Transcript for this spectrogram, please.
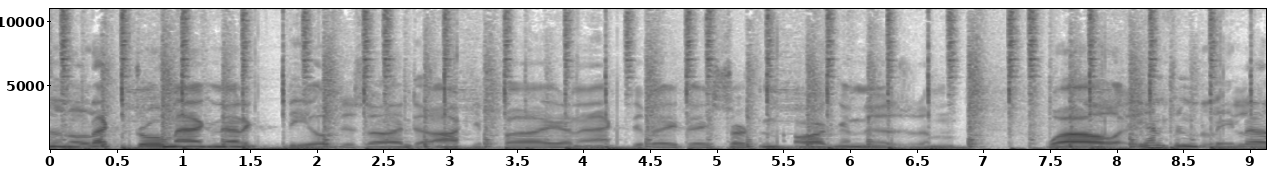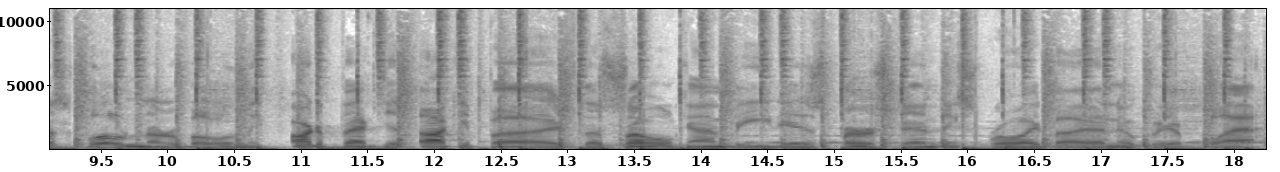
An electromagnetic field designed to occupy and activate a certain organism, while infinitely less vulnerable than the artifact it occupies, the soul can be dispersed and destroyed by a nuclear blast.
